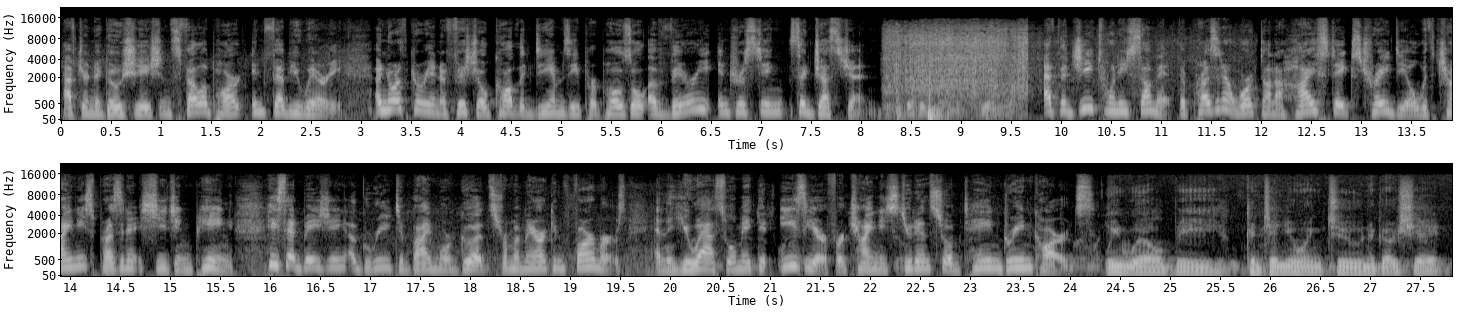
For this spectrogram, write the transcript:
after negotiations fell apart in February. A North Korean official called the DMZ proposal a very interesting suggestion. At the G20 summit, the president worked on a high stakes trade deal with Chinese President Xi Jinping. He said Beijing agreed to buy more goods from American farmers, and the U.S. will make it easier for Chinese students to obtain green cards. We will be continuing to negotiate,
